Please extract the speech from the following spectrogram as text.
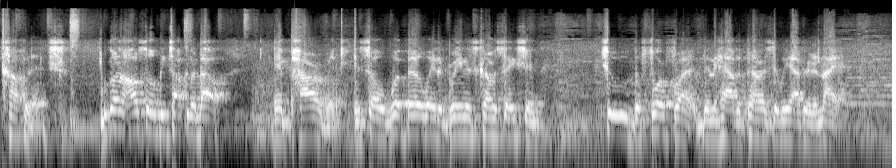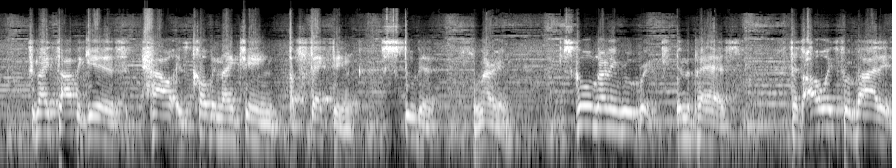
competence. We're going to also be talking about empowerment. And so, what better way to bring this conversation to the forefront than to have the parents that we have here tonight? Tonight's topic is how is COVID 19 affecting student learning? School learning rubric in the past has always provided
